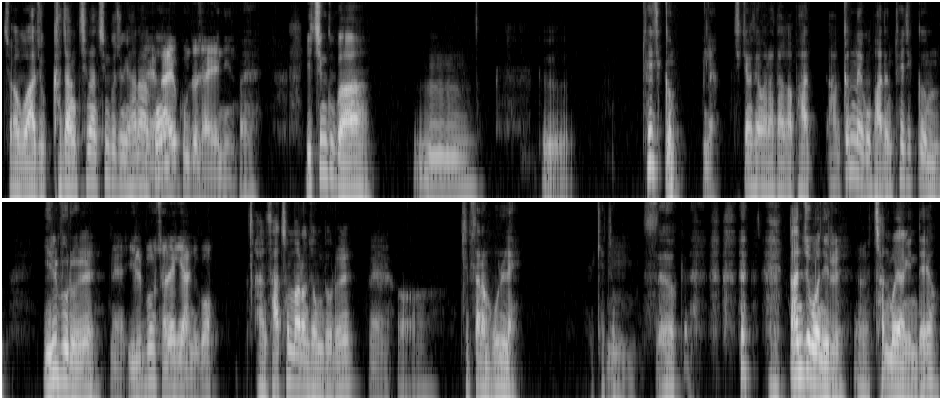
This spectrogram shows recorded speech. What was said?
저하고 아주 가장 친한 친구 중에 네, 하나고 나의 꿈도 자연인. 네. 이 친구가 음, 그 퇴직금 네. 직장 생활하다가 받, 아, 끝내고 받은 퇴직금 일부를 네, 일부 전액이 아니고. 한 4천만 원 정도를 네. 어, 집사람 몰래 이렇게 좀 음. 쓱 딴 주머니를 어, 찬 모양인데요.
